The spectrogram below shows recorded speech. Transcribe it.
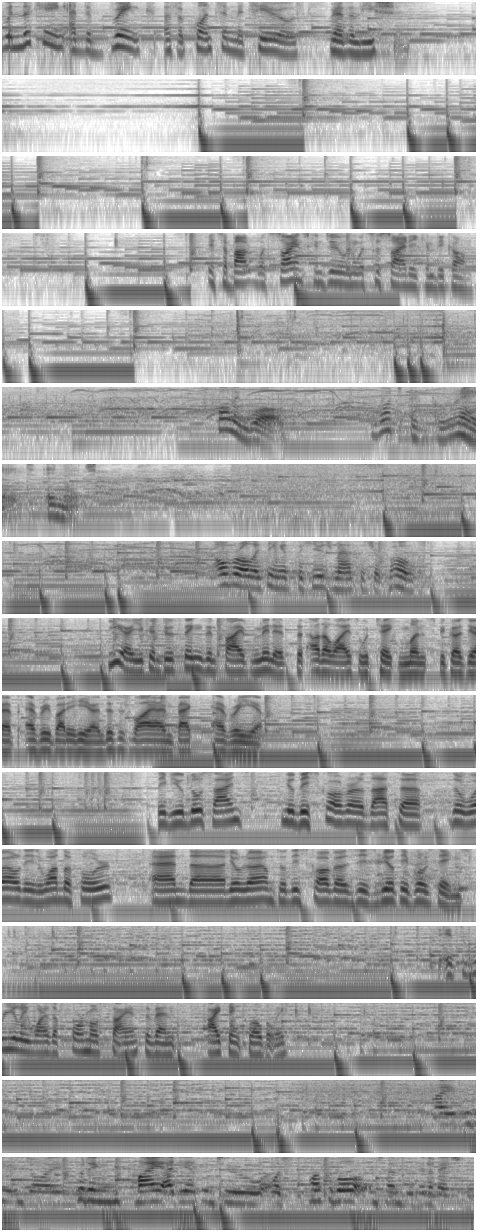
We're looking at the brink of a quantum materials revolution. It's about what science can do and what society can become. Falling walls. What a great image. Overall, I think it's a huge message of hope. Here, you can do things in five minutes that otherwise would take months because you have everybody here. And this is why I'm back every year. If you do science, you discover that uh, the world is wonderful and uh, you learn to discover these beautiful things. It's really one of the foremost science events, I think, globally. I really enjoy putting my ideas into what's possible in terms of innovation.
